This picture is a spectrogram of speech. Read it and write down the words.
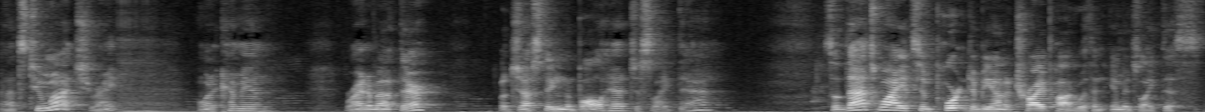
That's too much, right? I want to come in right about there, adjusting the ball head just like that. So that's why it's important to be on a tripod with an image like this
